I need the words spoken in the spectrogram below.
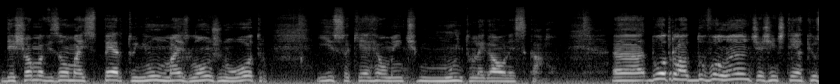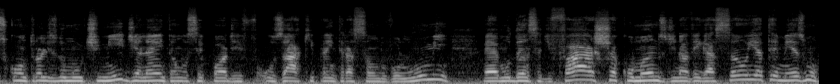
deixar uma visão mais perto em um, mais longe no outro. E isso aqui é realmente muito legal nesse carro. Uh, do outro lado do volante, a gente tem aqui os controles do multimídia, né? Então você pode usar aqui para interação do volume, é, mudança de faixa, comandos de navegação e até mesmo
